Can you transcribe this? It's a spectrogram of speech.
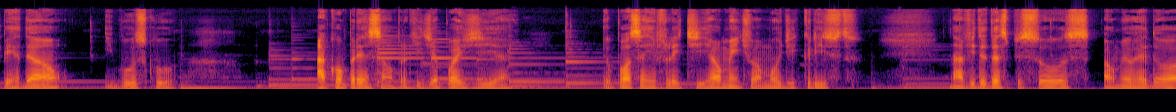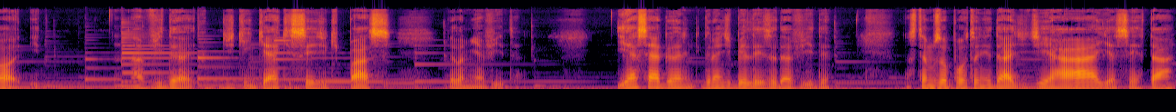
perdão e busco a compreensão para que dia após dia eu possa refletir realmente o amor de Cristo na vida das pessoas ao meu redor e na vida de quem quer que seja que passe pela minha vida. E essa é a grande beleza da vida. Nós temos a oportunidade de errar e acertar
